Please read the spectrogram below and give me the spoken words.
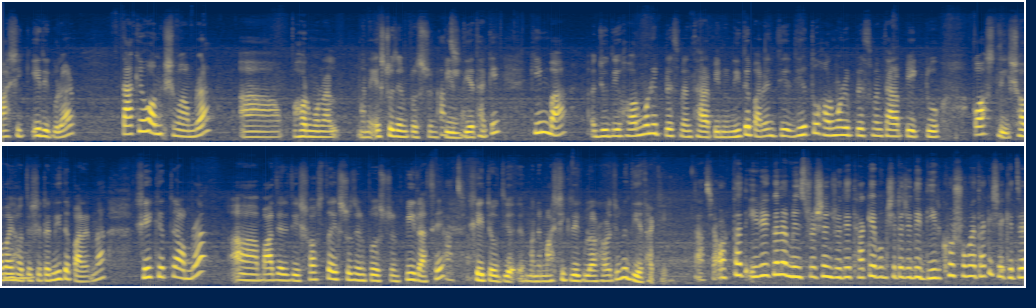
মাসিক ইরেগুলার তাকেও অনেক সময় আমরা হরমোনাল মানে এস্ট্রোজেন প্রোস্ট্রন পিল। দিয়ে থাকি কিংবা যদি হরমোন রিপ্লেসমেন্ট থেরাপি নিতে পারেন যে যেহেতু হরমোন রিপ্লেসমেন্ট থেরাপি একটু কস্টলি সবাই হয়তো সেটা নিতে পারেন না সেই ক্ষেত্রে আমরা বাজারে যে সস্তা এস্ট্রোজেন প্রোস্ট্রন পিল আছে আচ্ছা। সেইটাও দিয়ে মানে মাসিক রেগুলার হওয়ার জন্য দিয়ে থাকি আচ্ছা অর্থাৎ ইরেগুলার মেনস্ট্রুয়েশন যদি থাকে এবং সেটা যদি দীর্ঘ সময় থাকে সেক্ষেত্রে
